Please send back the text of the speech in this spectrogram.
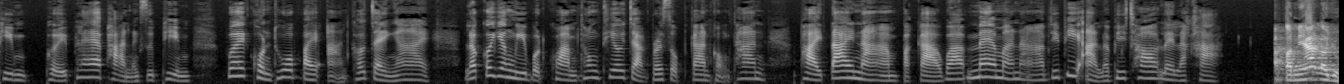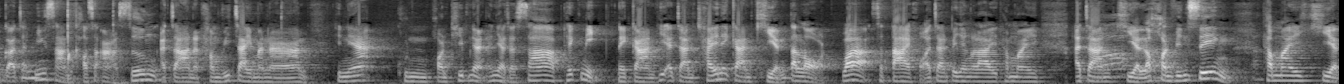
พิมพ์ เผยแพร่ผ่านหนังสือพิมพ์ เพื่อให้คนทั่วไปอ่านเข้าใจง่าย แล้วก็ยังมีบทความท่องเที่ยวจากประสบการณ์ของท่าน ภายใต้นามปากกาว่าแม่มาน้ำที่พี่อ่านแล้วพี่ชอบเลยล่ะค่ะ ตอนนี้เราอยู่กับอาจารย์มิ่งสันเขาสะอาด ซึ่งอาจารย์ทำวิจัยมานาน ทีเนี้ยคุณพรทิพย์เนี่ยท่านอยากจะทราบเทคนิคในการที่อาจารย์ใช้ในการเขียนตลอดว่าสไตล์ของอาจารย์เป็นอย่างไรทำไมอาจารย์เขียนแล้ว convincing ทำไมเขียน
